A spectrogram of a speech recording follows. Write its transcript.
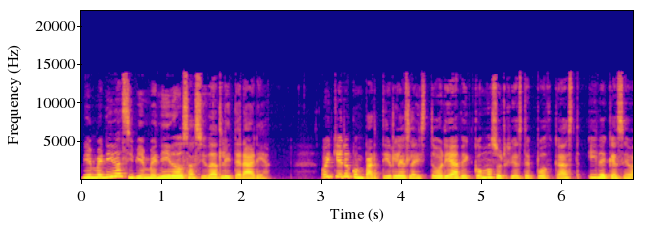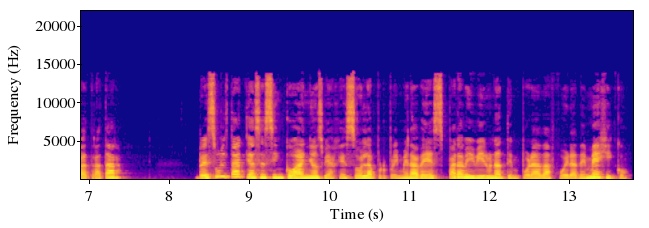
Bienvenidas y bienvenidos a Ciudad Literaria. Hoy quiero compartirles la historia de cómo surgió este podcast y de qué se va a tratar. Resulta que hace cinco años viajé sola por primera vez para vivir una temporada fuera de México.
